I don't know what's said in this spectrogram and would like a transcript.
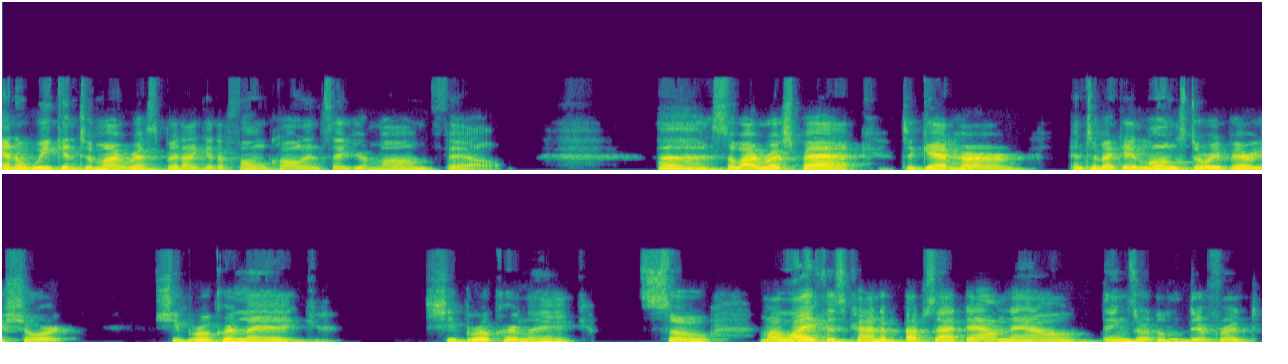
And a week into my respite, I get a phone call and say, Your mom fell. Ah, so I rushed back to get her. And to make a long story very short, she broke her leg. She broke her leg. So my life is kind of upside down now. Things are a little different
